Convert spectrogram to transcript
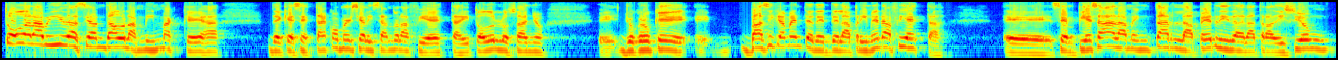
toda la vida se han dado las mismas quejas de que se está comercializando la fiesta y todos los años. Eh, yo creo que eh, básicamente desde la primera fiesta eh, se empieza a lamentar la pérdida de la tradición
